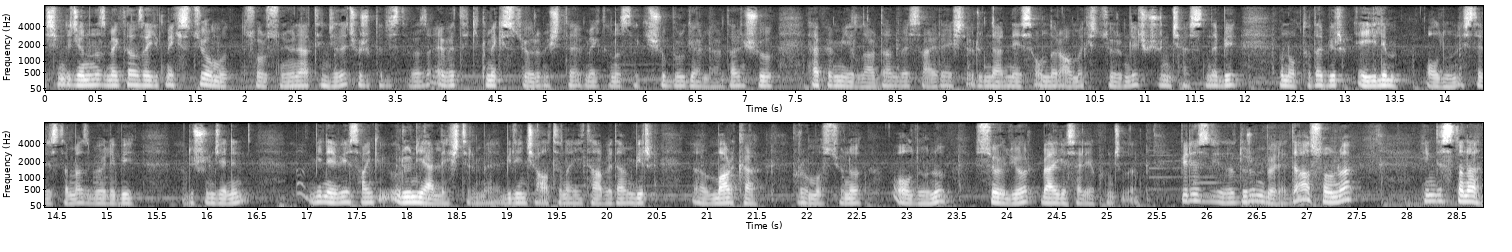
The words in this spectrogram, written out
şimdi canınız McDonald's'a gitmek istiyor mu sorusunu yöneltince de çocuklar istemez. Evet gitmek istiyorum işte McDonald's'taki şu burgerlerden, şu Happy Meal'lardan vesaire işte ürünler neyse onları almak istiyorum diye çocuğun içerisinde bir bu noktada bir eğilim olduğunu ister istemez böyle bir düşüncenin bir nevi sanki ürün yerleştirme, bilinçaltına hitap eden bir e, marka promosyonu olduğunu söylüyor belgesel yapımcıları. Brezilya'da durum böyle. Daha sonra Hindistan'a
